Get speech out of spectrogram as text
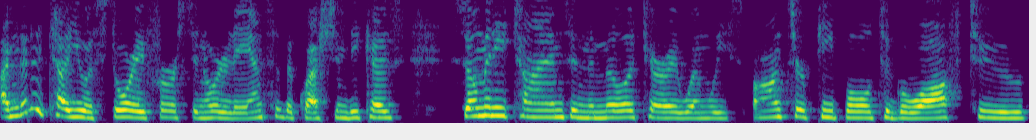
I'm going to tell you a story first in order to answer the question because so many times in the military, when we sponsor people to go off to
